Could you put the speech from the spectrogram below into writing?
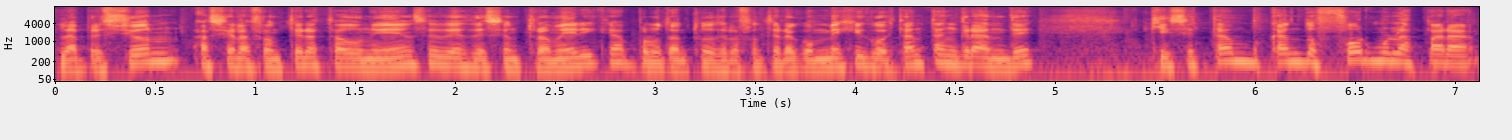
La presión hacia la frontera estadounidense desde Centroamérica, por lo tanto desde la frontera con México, es tan tan grande que se están buscando fórmulas para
